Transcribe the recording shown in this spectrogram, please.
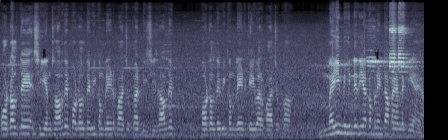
ਪੋਰਟਲ ਤੇ ਸੀਐਮ ਸਾਹਿਬ ਦੇ ਪੋਰਟਲ ਤੇ ਵੀ ਕੰਪਲੇਂਟ ਪਾ ਚੁੱਕਾ ਡੀਸੀ ਸਾਹਿਬ ਦੇ ਪੋਰਟਲ ਤੇ ਵੀ ਕੰਪਲੇਂਟ ਕਈ ਵਾਰ ਪਾ ਚੁੱਕਾ। ਮਈ ਮਹੀਨੇ ਦੀਆਂ ਕੰਪਲੇਂਟਾਂ ਪੈਣ ਲੱਗੀਆਂ ਆ।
